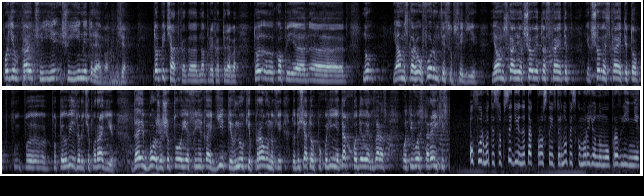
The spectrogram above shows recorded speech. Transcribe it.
Потім кажуть, що її, що її не треба вже. То печатка, е, наприклад, треба, то е, копія. е, Ну, я вам скажу, оформити субсидії. Я вам скажу, якщо ви то скажете, якщо ви скажете то по, по телевізору чи по радіо, дай Боже, щоб того ясенька діти, внуки, правнуки до 10-го покоління так ходили, як зараз, от його старенькі Оформити субсидію не так просто і в Тернопільському районному управлінні.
